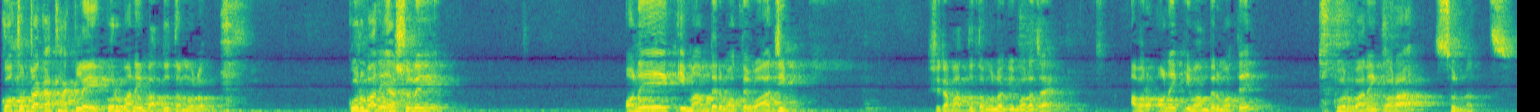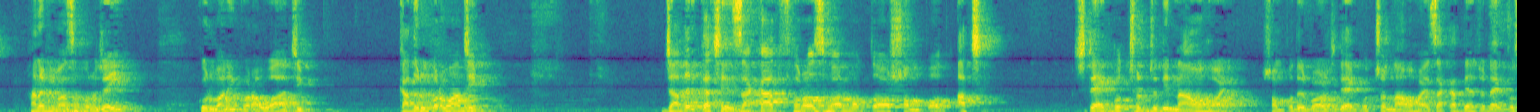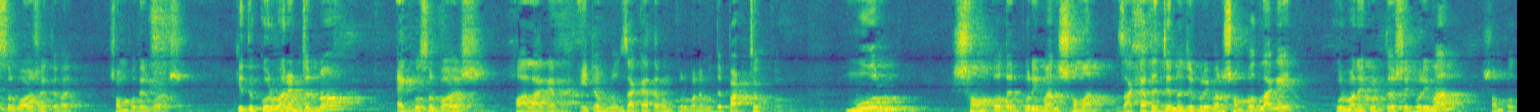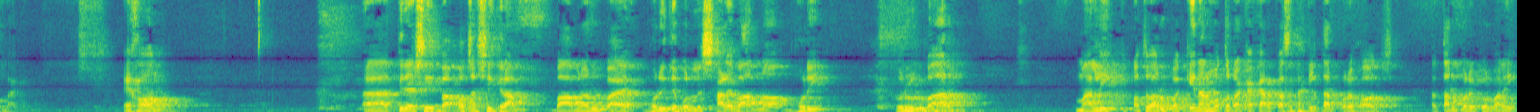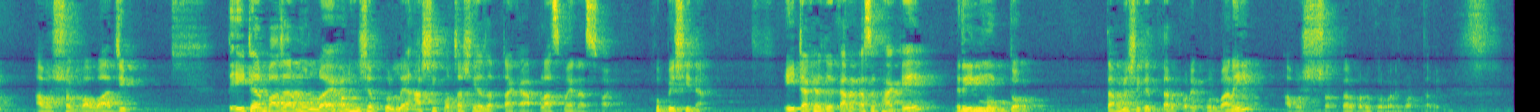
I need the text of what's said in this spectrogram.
কত টাকা থাকলে কোরবানি বাধ্যতামূলক? কোরবানি আসলে অনেক ইমামদের মতে ওয়াজিব, সেটা বাধ্যতামূলকই বলা যায়। আবার অনেক ইমামদের মতে কোরবানি করা সুন্নত। হানাফি মাঝহাব অনুযায়ী কোরবানি করা ওয়াজিব। কাদের উপর ওয়াজিব? যাদের কাছে জাকাত ফরজ হওয়ার মতো সম্পদ আছে সেটা এক বছর যদি নাও হয়, সম্পদের বয়স যদি এক বছর নাও হয়, জাকাত দেওয়ার জন্য এক বছর বয়স হইতে হয় সম্পদের বয়স। কিন্তু কোরবানির জন্য এক বছর বয়স হওয়া লাগে না। এটা হলো জাকাত এবং কোরবানির মধ্যে পার্থক্য। মূল সম্পদের পরিমাণ সমান। জাকাতের জন্য যে পরিমাণ সম্পদ লাগে, কোরবানি করতেও সে পরিমাণ সম্পদ লাগে। এখন তিরাশি বা পঁচাশি গ্রাম বা আমরা রূপায় ভরিতে বললে সাড়ে বান্ন ভরি। রূপার মালিক অথবা রূপা কেনার মতো টাকা কারোর কাছে থাকলে তারপরে হজ, তারপরে কোরবানি আবশ্যক বা ওয়াজিব। তো এইটার বাজার মূল্য এখন হিসেব করলে আশি পঁচাশি হাজার টাকা প্লাস মাইনাস হয়। খুব বেশি না। এই টাকা যদি কারোর কাছে থাকে, ঋণ মুক্ত, তাহলে সেক্ষেত্রে তারপরে কোরবানি আবশ্যক, তারপরে কোরবানি করতে হবে।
